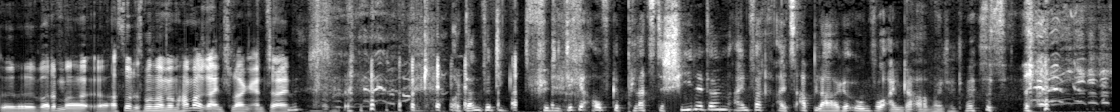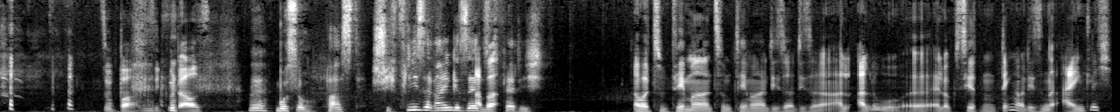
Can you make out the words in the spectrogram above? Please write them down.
Äh, warte mal, äh, ach so, das muss man mit dem Hammer reinschlagen anscheinend. und dann wird die für die dicke aufgeplatzte Schiene dann einfach als Ablage irgendwo eingearbeitet. Super, sieht gut aus. ne, muss so, passt. Fliese reingesetzt, Aber- fertig. Aber zum Thema, zum Thema dieser, dieser Al- Alu-eloxierten Dinger, die sind eigentlich,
